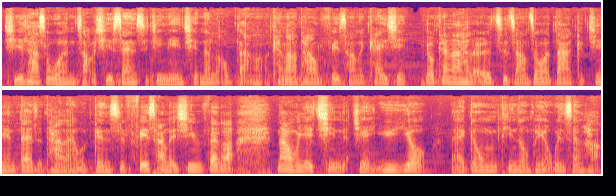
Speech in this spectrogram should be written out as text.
其实他是我很早期三十几年前的老板哦。看到他我非常的开心，又看到他的儿子长这么大，可今天带着他来，我更是非常的兴奋啊。那我们也请简玉佑来跟我们听众朋友问声好。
